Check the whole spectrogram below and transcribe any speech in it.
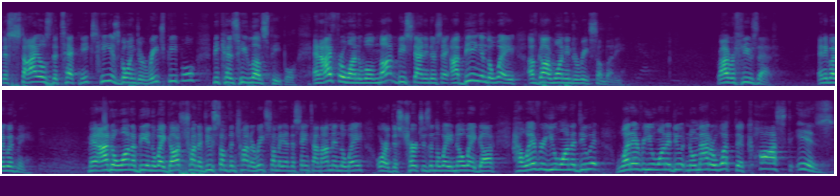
The styles, the techniques, He is going to reach people because He loves people. And I, for one, will not be standing there saying, I'm being in the way of God wanting to reach somebody. I refuse that. Anybody with me? Man, I don't want to be in the way. God's trying to do something, trying to reach somebody at the same time. I'm in the way, or this church is in the way. No way, God. However you want to do it, whatever you want to do it, no matter what the cost is,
